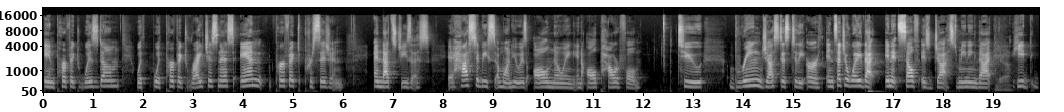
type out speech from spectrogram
in perfect wisdom with with perfect righteousness and perfect precision and that's Jesus it has to be someone who is all knowing and all powerful to bring justice to the earth in such a way that in itself is just meaning that yeah. he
